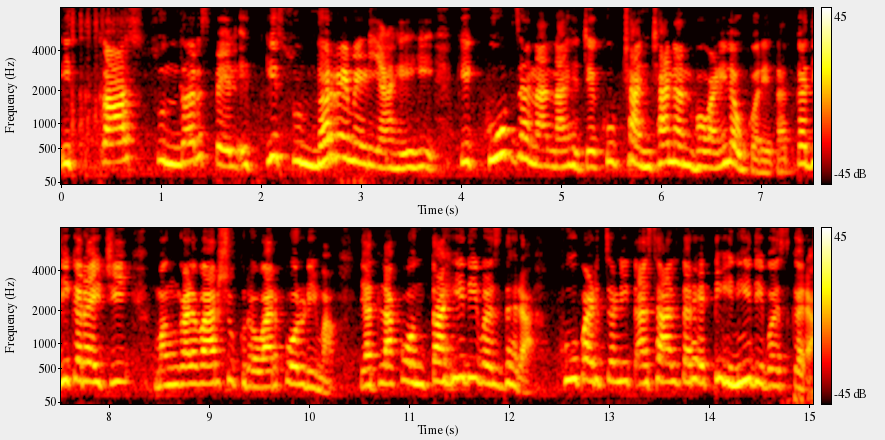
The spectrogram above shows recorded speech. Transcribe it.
इतका सुंदर स्पेल इतकी सुंदर रेमेडी आहे ही की खूप जणांना ह्याचे खूप छान छान अनुभव आणि लवकर येतात. कधी करायची? मंगळवार शुक्रवार पौर्णिमा. यातला कोणताही दिवस धरा. खूप अडचणीत असाल तर हे तिन्ही दिवस करा.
